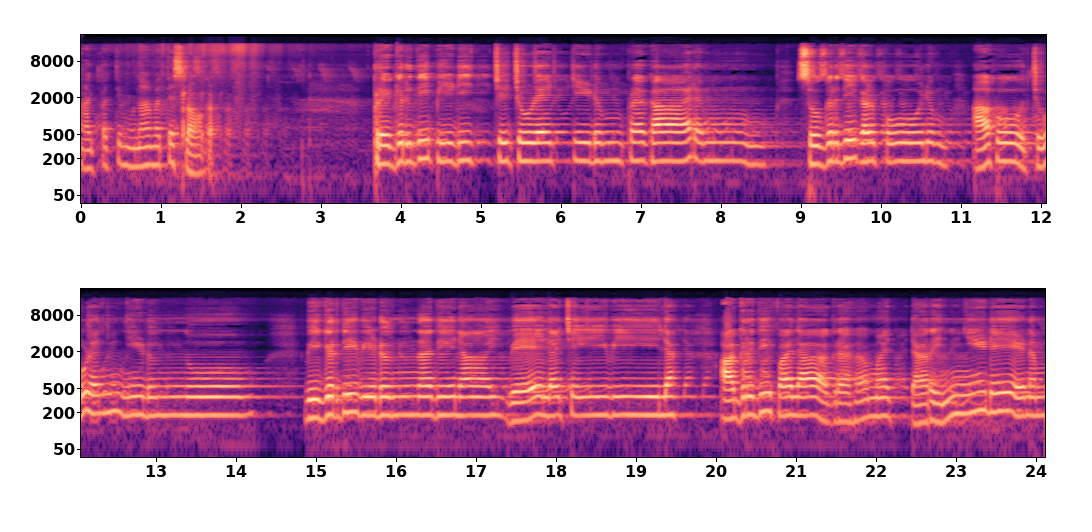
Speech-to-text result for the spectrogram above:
നാൽപ്പത്തി മൂന്നാമത്തെ ശ്ലോകം. പ്രകൃതി പീഡിച്ചു ചുഴറ്റിടും പ്രകാരം സുഹൃതികൾ പോലും അഹോ ചുഴഞ്ഞിടുന്നു. വികൃതി വിടുന്നതിനായി വേല ചെയ്വീല. അകൃതി ഫലാഗ്രഹമറ്ററിഞ്ഞിടേണം.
